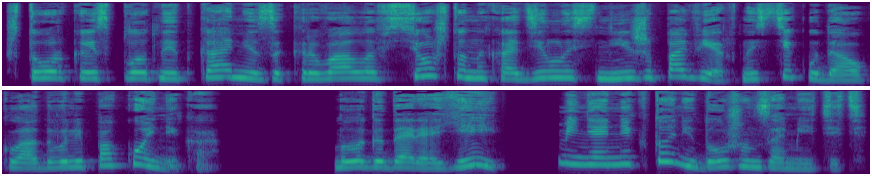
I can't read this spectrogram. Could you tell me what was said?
Шторка из плотной ткани закрывала все, что находилось ниже поверхности, куда укладывали покойника. Благодаря ей меня никто не должен заметить.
